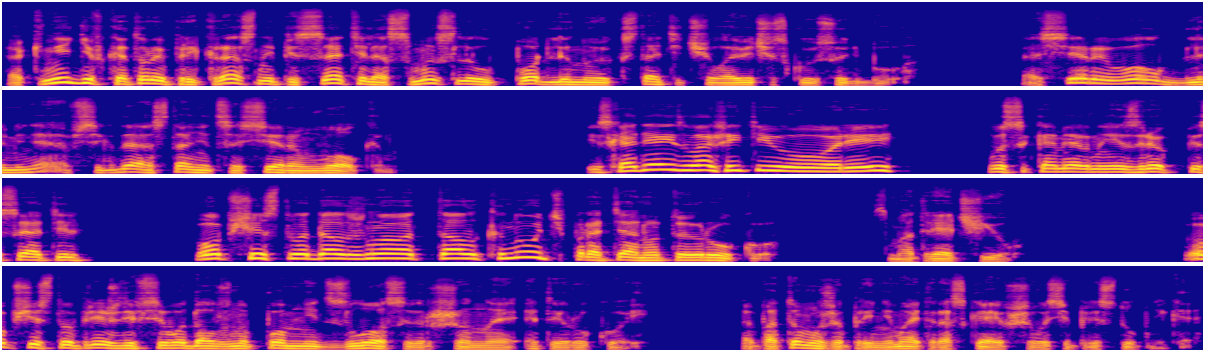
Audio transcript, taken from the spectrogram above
о книге, в которой прекрасный писатель осмыслил подлинную, кстати, человеческую судьбу. А серый волк для меня всегда останется серым волком. Исходя из вашей теории, высокомерно изрек писатель, общество должно оттолкнуть протянутую руку. Смотря чью. Общество прежде всего должно помнить зло, совершенное этой рукой, а потом уже принимать раскаявшегося преступника.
